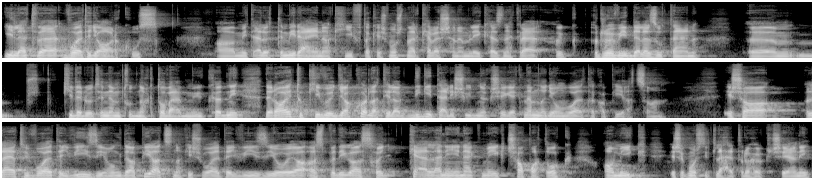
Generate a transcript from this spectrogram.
illetve volt egy Arkusz, amit előtte Mirálynak hívtak, és most már kevesen emlékeznek rá, ők röviddel ezután öm, kiderült, hogy nem tudnak tovább működni, de rajtuk kívül gyakorlatilag digitális ügynökségek nem nagyon voltak a piacon. És a, lehet, hogy volt egy víziónk, de a piacnak is volt egy víziója, az pedig az, hogy kellenének még csapatok, amik, és akkor most itt lehet röhögcsélni,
